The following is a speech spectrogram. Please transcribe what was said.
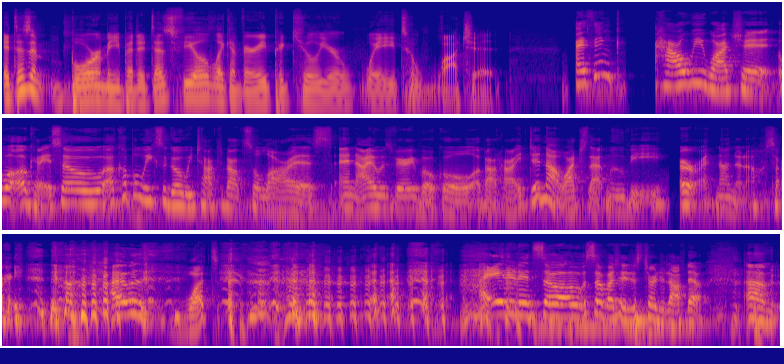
it doesn't bore me, but it does feel like a very peculiar way to watch it. I think how we watch it well okay so a couple weeks ago we talked about solaris and i was very vocal about how i did not watch that movie. Or no no no sorry. No, i was what? I hated it so so much i just turned it off no. Um,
